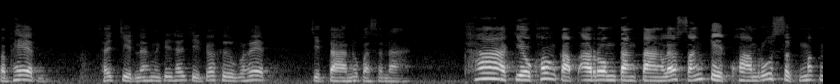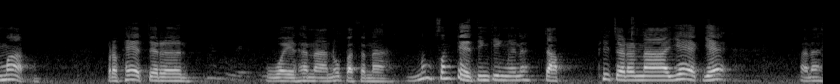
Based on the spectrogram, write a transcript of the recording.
ประเภทใช้จิตนะเมื่อกี้ใช้จิตก็คือประเภทจิตตานุปัสสนา ถ้าเกี่ยวข้องกับอารมณ์ต่าง ๆ แล้วสังเกตความรู้สึกมาก ๆ ประเภทเจริญเวทนานุปัสนาต้องสังเกตจริง ๆ เลยนะจับพิจารณาแยกแยะนะ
